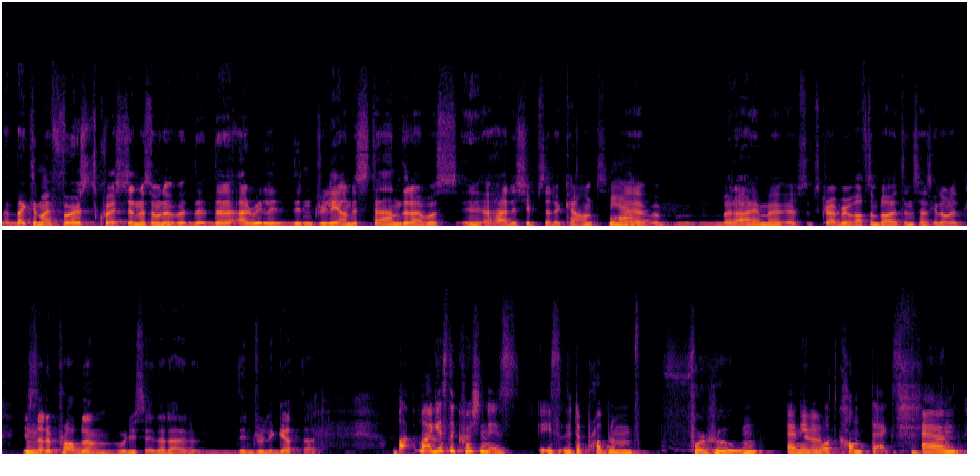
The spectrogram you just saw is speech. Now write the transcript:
Back to my first question, or something, the, the, I really didn't really understand that I was uh, had a Schibsted account. Yeah. Uh, but I am a, subscriber of Aftonbladet and Svenska Dagbladet. Is that a problem? Would you say that I didn't really get that? Well, I guess the question is: Is it a problem for whom? and in Yeah. what context. and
